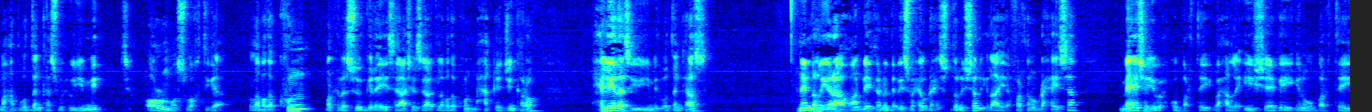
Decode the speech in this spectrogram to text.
mahad waddankaas wuxuu yimid almost waqtiga labada kun marka la soo gelayay sagaashan sagaalki labada kun ma xaqiijin karo. Xiliyadaas ayuu yimid waddankaas nin dhalinyaro ah oo aan dhihi karno dadiis waxay udhexaysa soddon iyo shan ilaa iyo afartan udhexaysa meesha ayuu wax ku bartay. Waxaa la ii sheegay inuu bartay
